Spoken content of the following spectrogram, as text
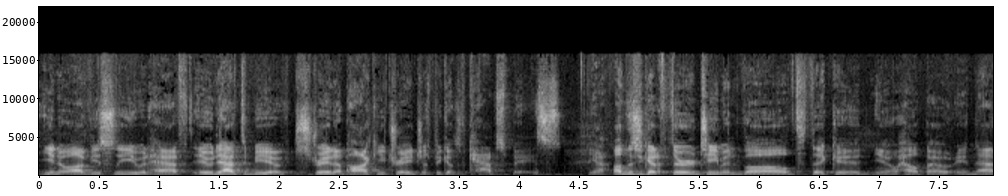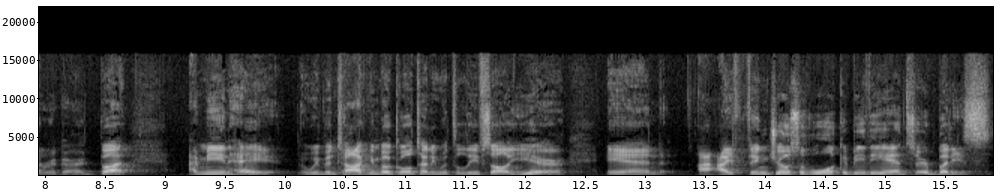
you know, obviously, you would have it would have to be a straight up hockey trade just because of cap space. Yeah. Unless you got a third team involved that could you know help out in that regard. But I mean, hey, we've been talking about goaltending with the Leafs all year, and I, I think Joseph Woll could be the answer, but he's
